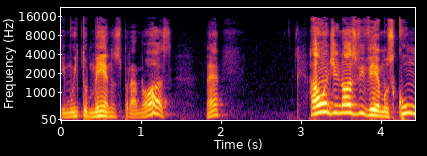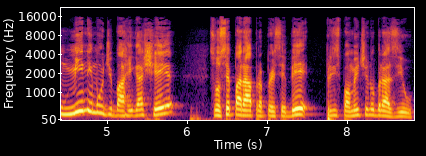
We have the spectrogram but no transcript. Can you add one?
e muito menos para nós, né? Aonde nós vivemos com um mínimo de barriga cheia. Se você parar para perceber, principalmente no Brasil,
